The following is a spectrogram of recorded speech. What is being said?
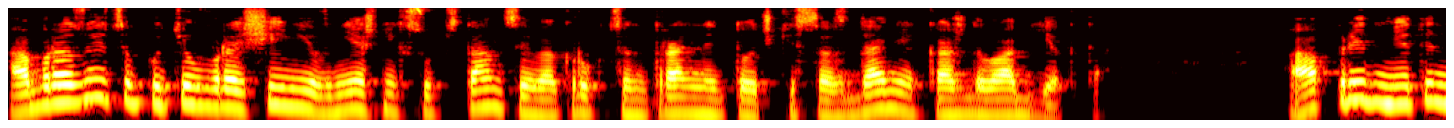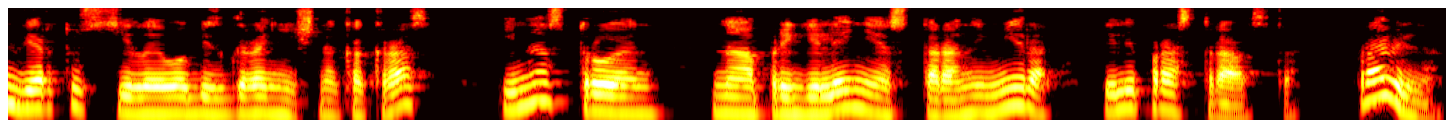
образуется путем вращения внешних субстанций вокруг центральной точки создания каждого объекта. А предмет инвертус, сила его безгранична как раз и настроен на определение стороны мира или пространства. Правильно?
